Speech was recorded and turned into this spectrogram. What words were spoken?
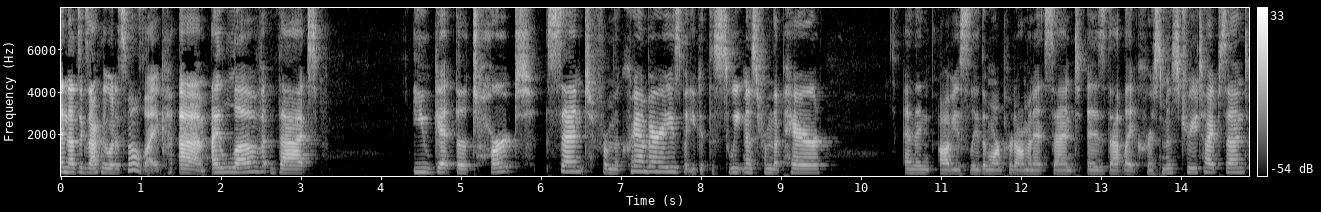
And that's exactly what it smells like. Um, I love that you get the tart scent from the cranberries, but you get the sweetness from the pear. And then obviously the more predominant scent is that like Christmas tree type scent.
